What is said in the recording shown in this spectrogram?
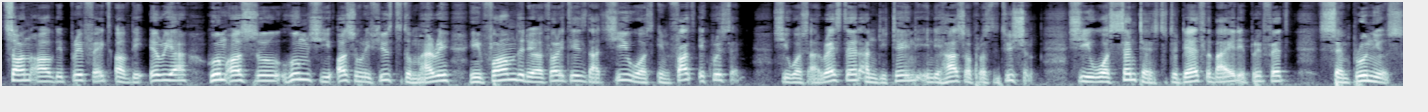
son of the prefect of the area, whom also whom she also refused to marry, informed the authorities that she was in fact a Christian. She was arrested and detained in the house of prostitution. She was sentenced to death by the prefect Sempronius,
